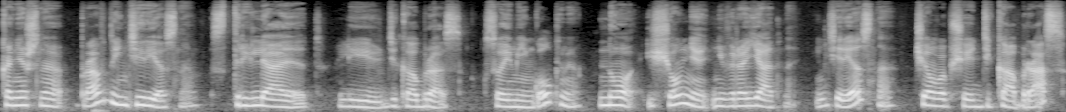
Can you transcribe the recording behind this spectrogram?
конечно, правда интересно, стреляет ли дикобраз своими иголками, но еще мне невероятно интересно, чем вообще дикобраз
